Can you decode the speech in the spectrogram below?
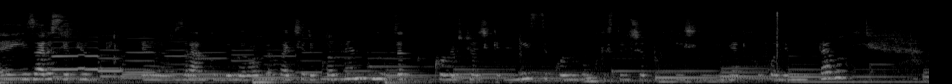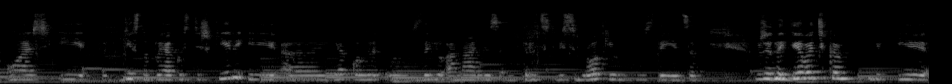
Е, І зараз я п'ю е, зранку білород, а ввечері колаген. Ну це коли щочки на місці, коли губки стають ще пухкіші, ніяких уколів не треба. Ось і дійсно по якості шкіри. І е, я коли е, здаю аналізи 38 років, здається, вже не дівчинка, і, і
